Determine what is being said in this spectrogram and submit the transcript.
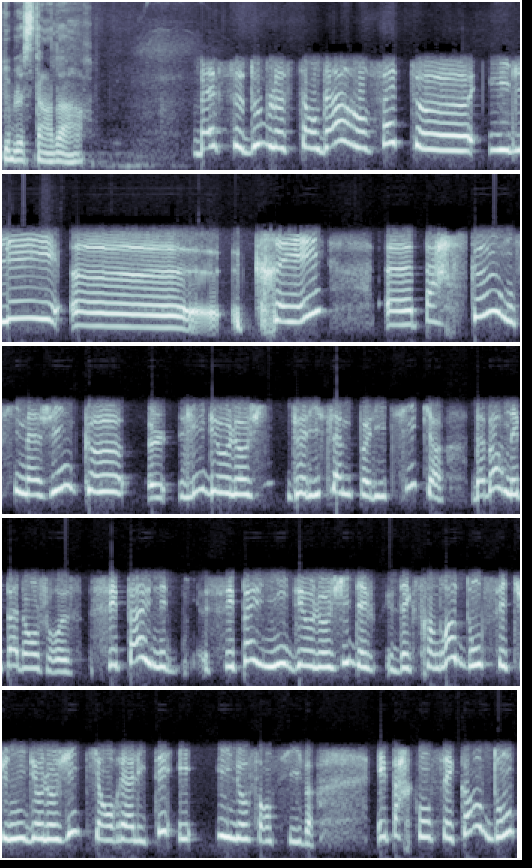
double standard. Ben, ce double standard, en fait, euh, il est créé euh, parce que on s'imagine que euh, l'idéologie de l'islam politique, d'abord, n'est pas dangereuse. C'est pas pas une idéologie d'extrême droite, donc c'est une idéologie qui en réalité est inoffensive. Et par conséquent, donc,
